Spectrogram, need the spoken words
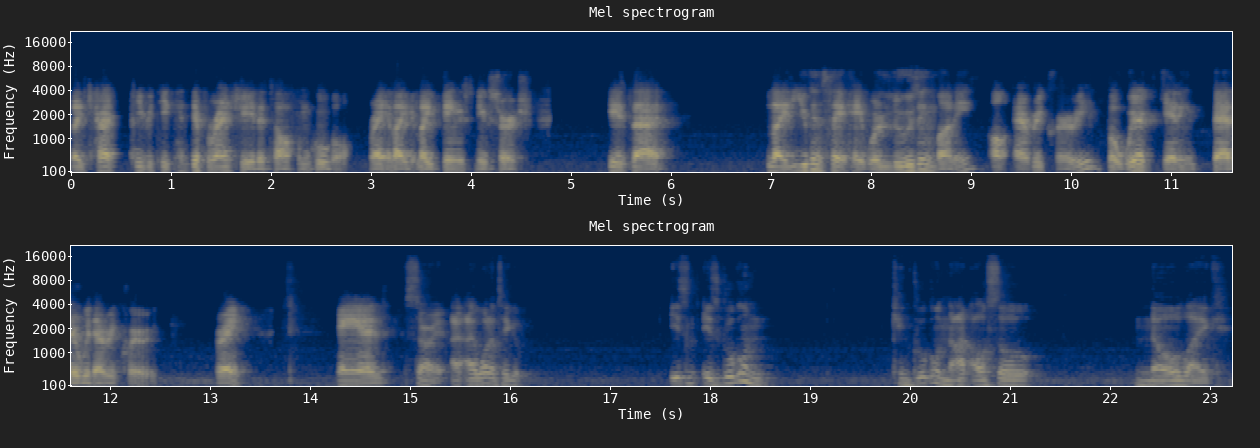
like ChatGPT can differentiate itself from Google, right? Like like Bing's new search is that like you can say, hey, we're losing money on every query, but we're getting better with every query, right? And Sorry, I, I want to take. a Is is Google? Can Google not also know like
